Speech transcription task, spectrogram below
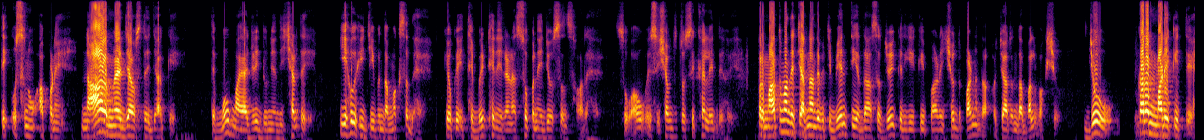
ਤੇ ਉਸ ਨੂੰ ਆਪਣੇ ਨਾਲ ਮਿਲ ਜਾ ਉਸ ਦੇ ਜਾ ਕੇ ਤੇ ਮੋਹ ਮਾਇਆ ਜਿਹੜੀ ਦੁਨੀਆ ਦੀ ਛੱਡ ਦੇ, ਇਹੋ ਹੀ ਜੀਵਨ ਦਾ ਮਕਸਦ ਹੈ। ਕਿਉਂਕਿ ਇੱਥੇ ਬੈਠੇ ਨਹੀਂ ਰਹਿਣਾ ਸੁਪਨੇ ਜੋ ਸੰਸਾਰ ਹੈ। ਸੋ ਆਓ ਇਸ ਸ਼ਬਦ ਤੋਂ ਸਿੱਖਿਆ ਲੈਂਦੇ ਹੋਏ ਪਰਮਾਤਮਾ ਦੇ ਚਰਨਾਂ ਦੇ ਵਿੱਚ ਬੇਨਤੀ ਅਰਦਾਸ ਅਰਜ਼ੋਈ ਕਰੀਏ ਕਿ ਪਾਣੀ ਸ਼ੁੱਧ ਪੜਨ ਦਾ, ਉਚਾਰਨ ਦਾ ਬਲ ਬਖਸ਼ੋ। ਜੋ ਕਰਮ ਮਾੜੇ ਕੀਤੇ ਹੈ,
